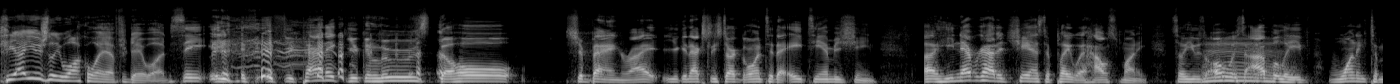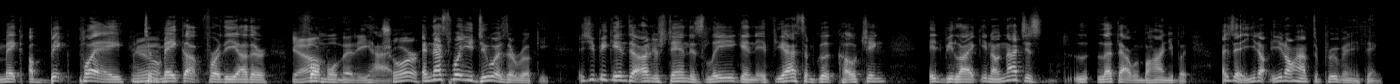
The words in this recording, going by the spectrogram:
See, I usually walk away after day one. See, if, if, if you panic, you can lose the whole shebang. Right? You can actually start going to the ATM machine. Uh, he never had a chance to play with house money, so he was always, I believe, wanting to make a big play Yeah. to make up for the other Yeah. fumble that he had. Sure. And that's what you do as a rookie. As you begin to understand this league, and if you have some good coaching, it'd be like you know, not just l- let that one behind you, but I say you don't you don't have to prove anything.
